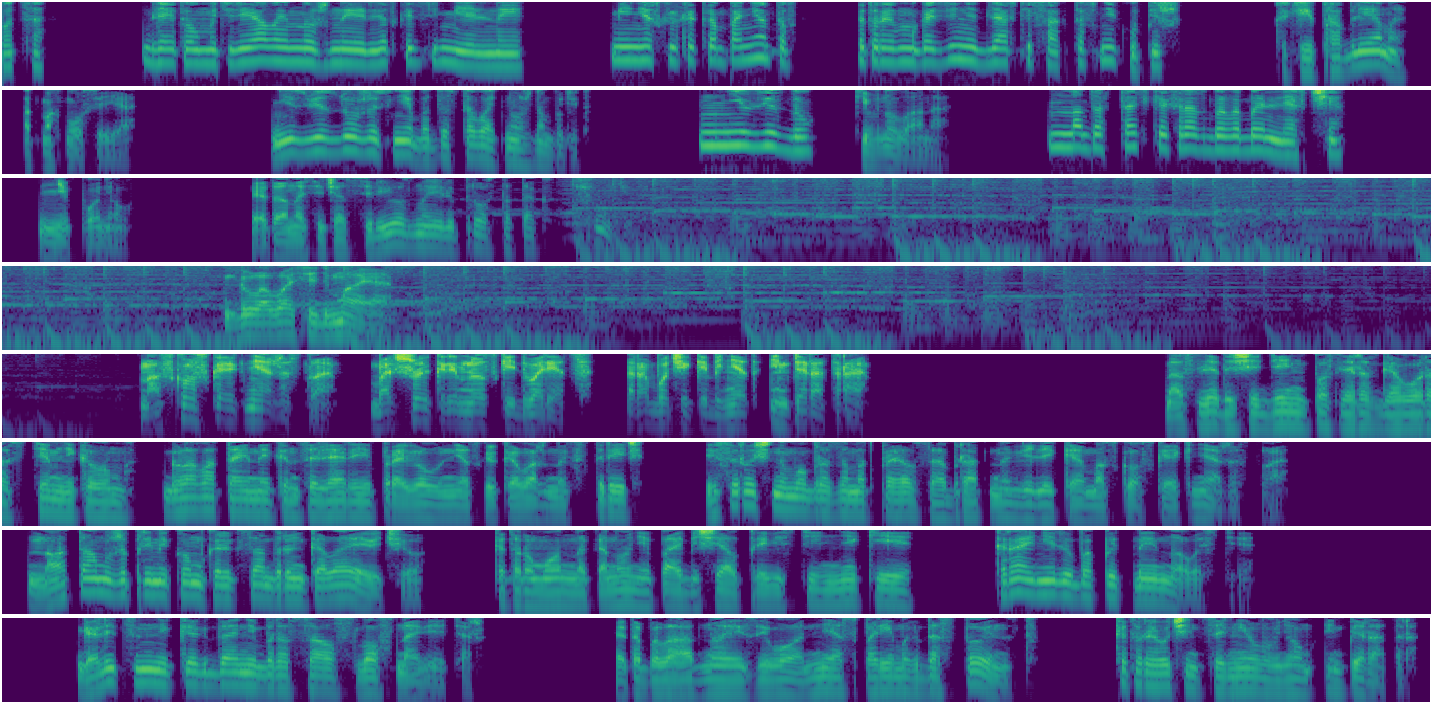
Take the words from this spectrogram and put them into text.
пользоваться. Для этого материала им нужны редкоземельные. И несколько компонентов, которые в магазине для артефактов не купишь». «Какие проблемы?» — отмахнулся я. «Не звезду же с неба доставать нужно будет». «Не звезду», — кивнула она. «Но достать как раз было бы легче». Не понял. Это она сейчас серьезно или просто так шутит? Глава седьмая. Московское княжество. Большой Кремлевский дворец. Рабочий кабинет императора. На следующий день после разговора с Темниковым глава тайной канцелярии провел несколько важных встреч и срочным образом отправился обратно в Великое Московское княжество. Но там уже прямиком к Александру Николаевичу, которому он накануне пообещал привести некие крайне любопытные новости. Голицын никогда не бросал слов на ветер. Это было одно из его неоспоримых достоинств, которое очень ценил в нем император.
